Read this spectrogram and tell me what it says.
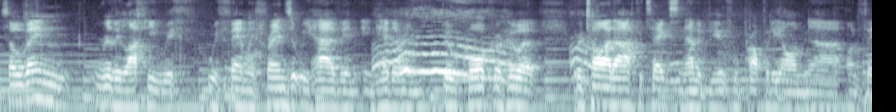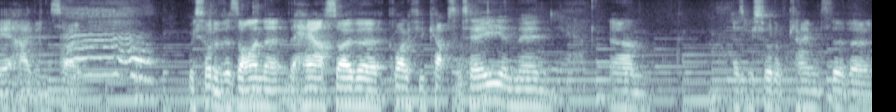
So we've been really lucky with, with family friends that we have in, in Heather and Bill Corker who are retired architects and have a beautiful property on, uh, on Fairhaven. So we sort of designed the, the house over quite a few cups of tea and then um, as we sort of came to the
